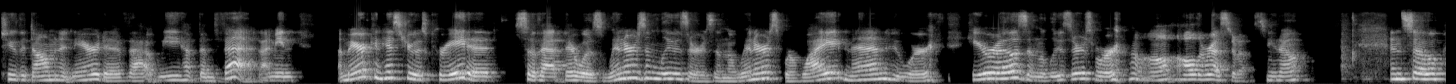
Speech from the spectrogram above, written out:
to the dominant narrative that we have been fed. I mean, American history was created so that there was winners and losers, and the winners were white men who were heroes, and the losers were all, the rest of us, you know. And so,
